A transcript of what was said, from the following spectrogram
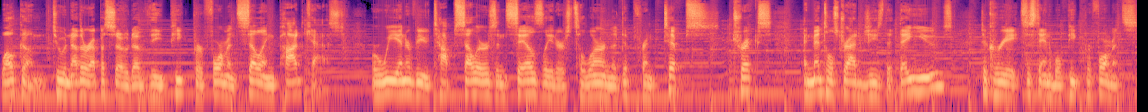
Welcome to another episode of the Peak Performance Selling Podcast, where we interview top sellers and sales leaders to learn the different tips, tricks, and mental strategies that they use to create sustainable peak performance.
